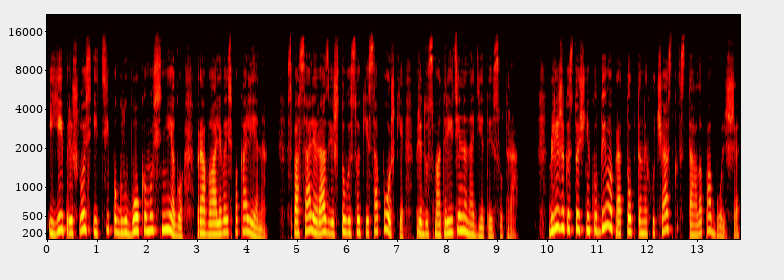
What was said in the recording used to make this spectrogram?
и ей пришлось идти по глубокому снегу, проваливаясь по колено. Спасали разве что высокие сапожки, предусмотрительно надетые с утра. Ближе к источнику дыма протоптанных участков стало побольше.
